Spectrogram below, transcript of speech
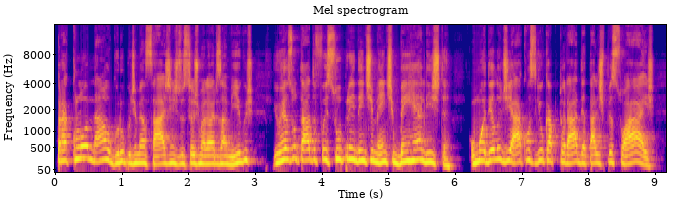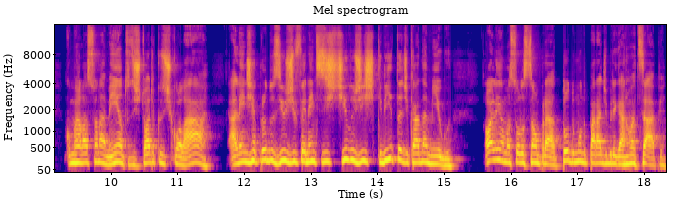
para clonar o grupo de mensagens dos seus melhores amigos, e o resultado foi surpreendentemente bem realista. O modelo de IA conseguiu capturar detalhes pessoais, como relacionamentos, históricos escolar, além de reproduzir os diferentes estilos de escrita de cada amigo. Olha aí uma solução para todo mundo parar de brigar no WhatsApp.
